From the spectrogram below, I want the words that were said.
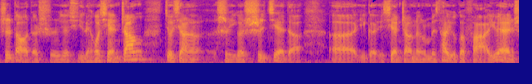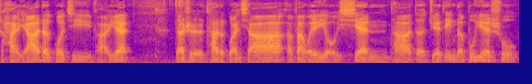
知道的是，也许联合国宪章就像是一个世界的呃一个宪章。那么它有个法院是海牙的国际法院，但是它的管辖呃范围有限，它的决定的不约束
